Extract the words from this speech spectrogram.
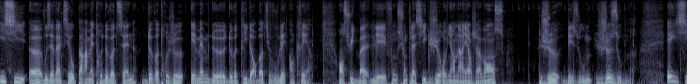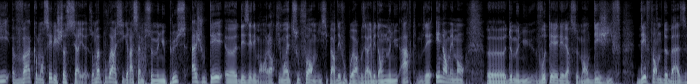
Ici, euh, vous avez accès aux paramètres de votre scène, de votre jeu et même de, votre leaderboard si vous voulez en créer un. Ensuite, bah, les fonctions classiques, je reviens en arrière, j'avance, je dézoome, je zoome. Et ici va commencer les choses sérieuses. On va pouvoir ici, grâce à ce menu plus, ajouter euh, des éléments. Alors qui vont être sous forme, ici par défaut, vous pouvez voir que vous arrivez dans le menu Art. Vous avez énormément euh, de menus, vos téléversements, des gifs, des formes de base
